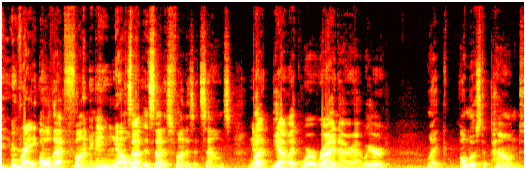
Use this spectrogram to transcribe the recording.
right. all that fun. No. it's not. It's not as fun as it sounds. But yeah, like where Ryan and I are at, we're like almost a pound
